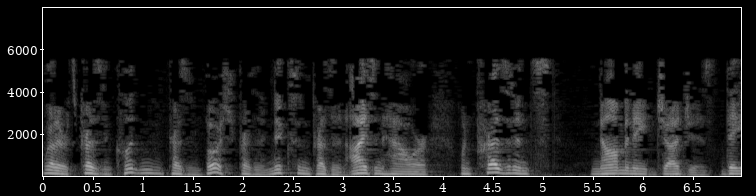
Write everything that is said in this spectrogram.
whether it's President Clinton, President Bush, President Nixon, President Eisenhower, when presidents nominate judges, they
